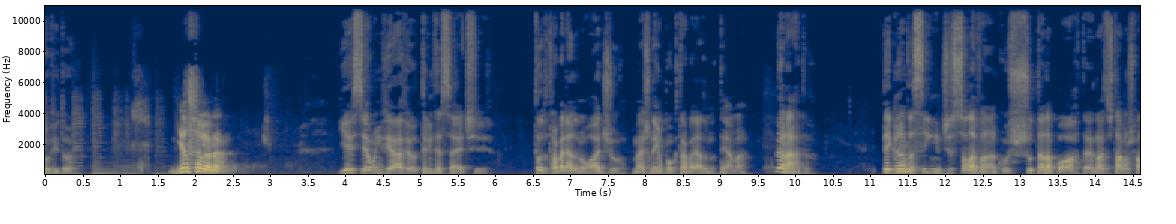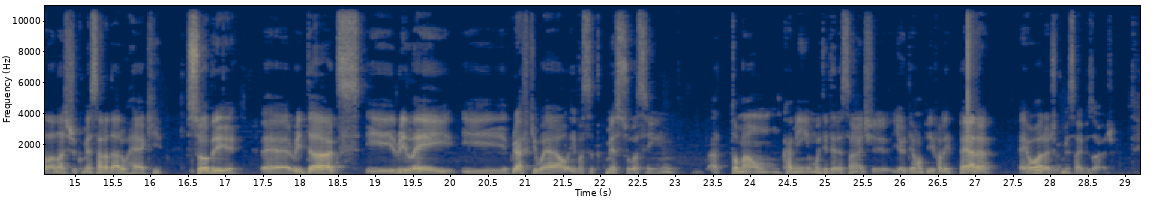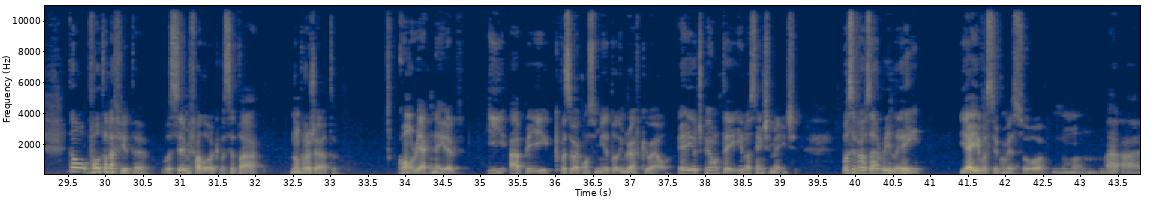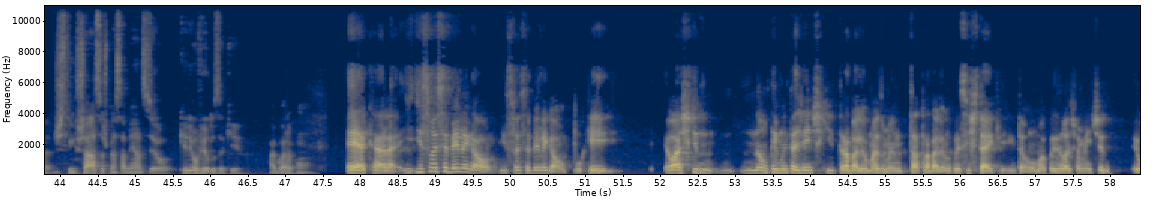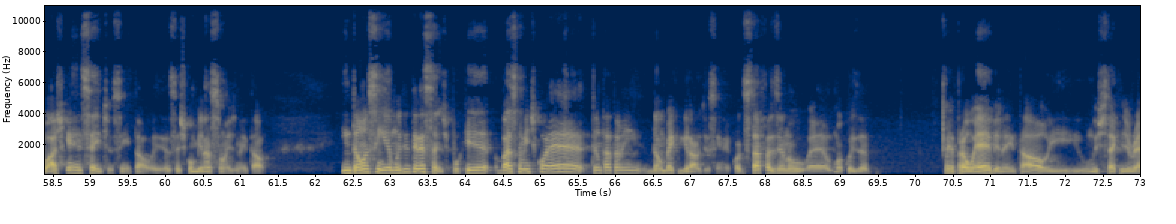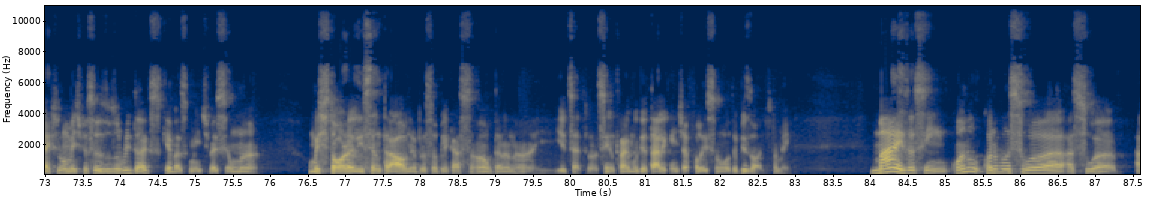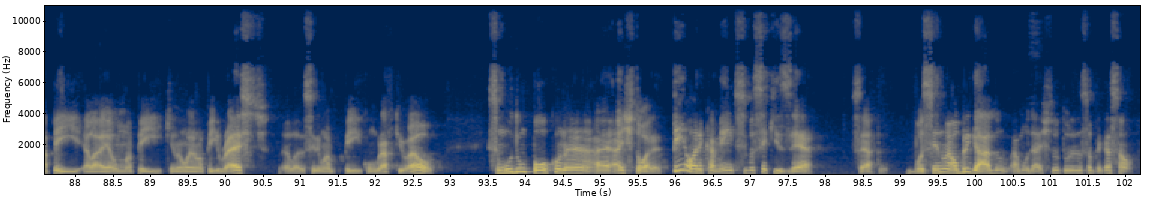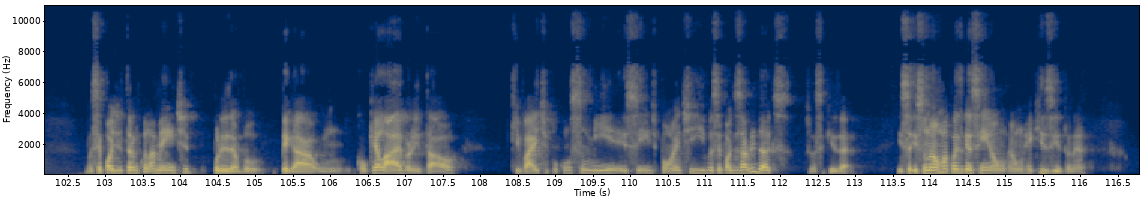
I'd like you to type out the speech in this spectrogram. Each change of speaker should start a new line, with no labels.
sou o Vitor.
E eu sou o Leonardo.
E esse é o Inviável 37. Todo trabalhado no ódio, mas nem um pouco trabalhado no tema. Leonardo, pegando hum. assim de solavanco, chutando a porta, nós estávamos falando antes de começar a dar o hack sobre é, Redux e Relay e GraphQL, e você começou assim a tomar um, um caminho muito interessante e eu interrompi e falei: pera, é hora de começar o episódio. Então, voltando à fita, você me falou que você está num projeto com React Native e a API que você vai consumir é toda em GraphQL. E aí eu te perguntei inocentemente: você vai usar Relay? E aí você começou numa, a, a destrinchar seus pensamentos. Eu queria ouvi-los aqui agora com.
É, cara, isso vai ser bem legal. Isso vai ser bem legal, porque eu acho que não tem muita gente que trabalhou mais ou menos, está trabalhando com esse stack. Então, uma coisa relativamente, eu acho que é recente, assim, tal, essas combinações, né, e tal. Então, assim, é muito interessante, porque basicamente qual é tentar também dar um background, assim, né? Quando você está fazendo é, alguma coisa é, para web, né, e tal, e, e no stack de React, normalmente as pessoas usam Redux, que é basicamente vai ser uma uma história ali central, né, para sua aplicação, taraná, e, e etc. Sem entrar em muito detalhe, que a gente já falou isso no outro episódio também. Mas, assim, quando, quando a sua, a sua API ela é uma API que não é uma API REST, ela seria uma API com GraphQL, isso muda um pouco né, a, a história. Teoricamente, se você quiser, certo? Você não é obrigado a mudar a estrutura da sua aplicação. Você pode tranquilamente, por exemplo, pegar um, qualquer library e tal, que vai tipo consumir esse endpoint e você pode usar Redux, se você quiser. Isso, isso não é uma coisa que assim é um, é um requisito, né?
